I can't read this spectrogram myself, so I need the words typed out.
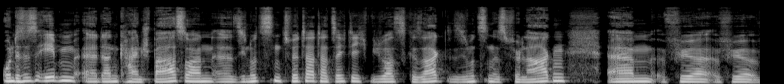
Und es ist eben äh, dann kein Spaß, sondern äh, sie nutzen Twitter tatsächlich, wie du hast gesagt, sie nutzen es für Lagen, ähm, für, für,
